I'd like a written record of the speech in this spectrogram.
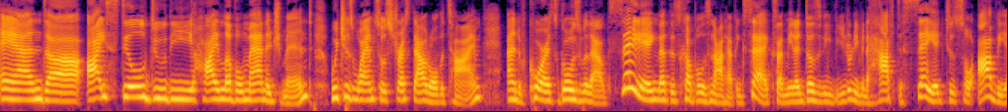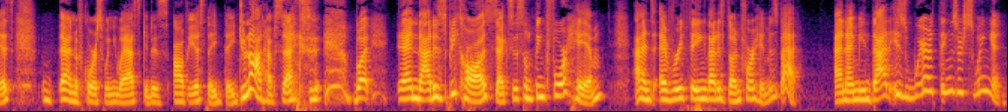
and uh, i still do the high level management which is why i'm so stressed out all the time. And of course goes without saying that this couple is not having sex. I mean it doesn't even you don't even have to say it because it's so obvious. And of course when you ask it is obvious they, they do not have sex. But and that is because sex is something for him and everything that is done for him is bad. And I mean, that is where things are swinging.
